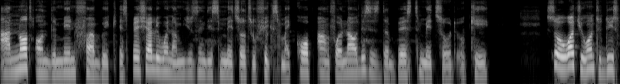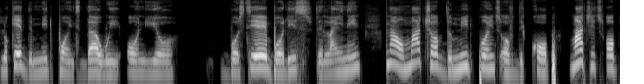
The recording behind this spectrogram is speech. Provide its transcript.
and not on the main fabric especially when i'm using this method to fix my cup and for now this is the best method okay? So what you want to do is locate the midpoint that way on your bustier bodies the lining. Now match up the midpoint of the cup match it up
